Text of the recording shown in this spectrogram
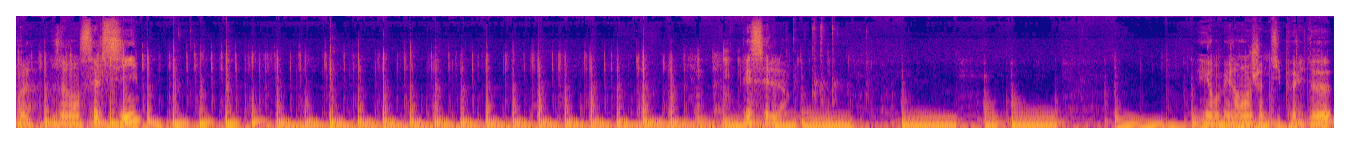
Voilà, nous avons celle-ci. Et celle-là. et on mélange un petit peu les deux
